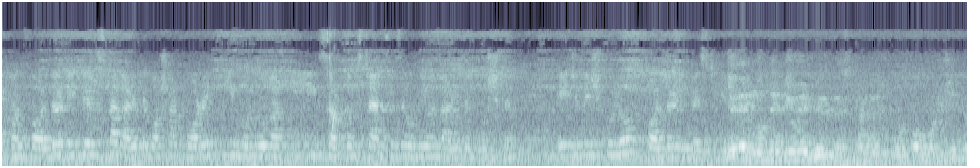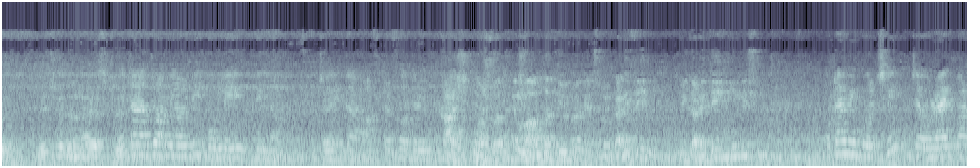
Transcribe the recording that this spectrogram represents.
এখন ফার্দার ডিটেলসটা গাড়িতে বসার পরে কি হলো বা কি সার্কামস্ট্যান্সেসে উনি ওই গাড়িতে বসলেন এই জিনিসগুলো ফার্দার এদের ইনভেস্টিগেশন মধ্যে কি ওই বিজনেসম্যানের পূর্ব পরিচিত? যে ছজন অ্যারেস্ট এটা তো আমি অলরেডি বলে দিলাম যে এটা আফটার ফার্দার কাজ কসবা থেকে মালদা কীভাবে গেছিল গাড়িতেই তুমি গাড়িতেই নিয়ে গেছিল? ওটা আমি বলছি যে ওরা একবার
